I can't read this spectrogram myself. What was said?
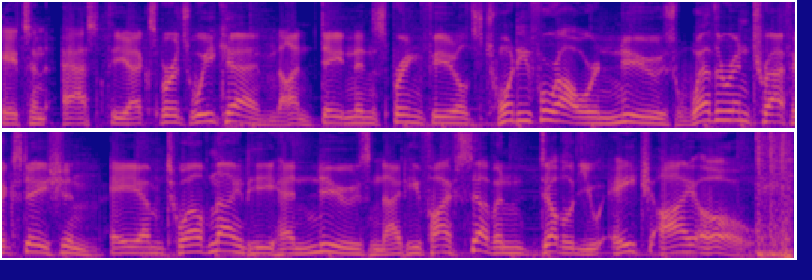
It's an Ask the Experts weekend on Dayton and Springfield's 24 hour news, weather, and traffic station. AM 1290 and News 95.7 WHIO.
